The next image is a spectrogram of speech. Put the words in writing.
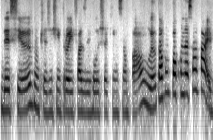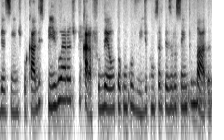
desse ano, que a gente entrou em fase roxa aqui em São Paulo, eu tava um pouco nessa vibe, assim, tipo, cada espirro era tipo, cara, fudeu, tô com Covid, com certeza você é entubada.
